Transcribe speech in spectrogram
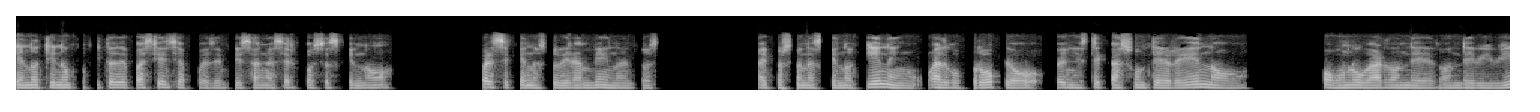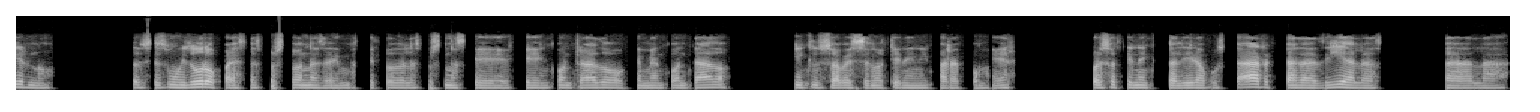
que no tiene un poquito de paciencia, pues empiezan a hacer cosas que no, parece que no estuvieran bien, ¿no? Entonces, hay personas que no tienen algo propio, en este caso un terreno o un lugar donde, donde vivir, ¿no? Entonces es muy duro para estas personas, además que todas las personas que, he encontrado o que me han contado, incluso a veces no tienen ni para comer. Por eso tienen que salir a buscar cada día las, la- la-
